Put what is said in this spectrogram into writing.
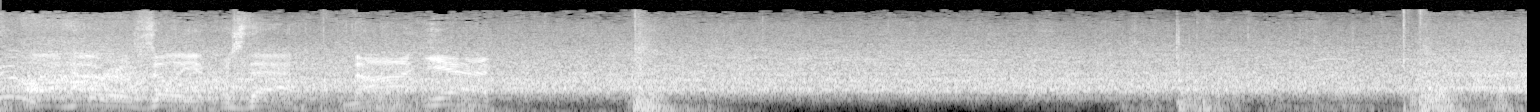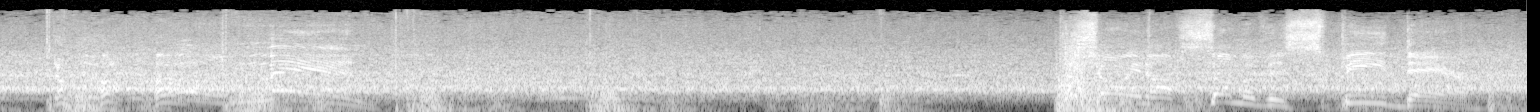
Oh, how resilient was that? Not yet. Oh, man! Showing off some of his speed there.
